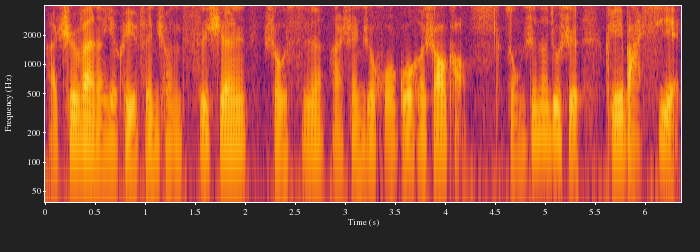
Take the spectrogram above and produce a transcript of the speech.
啊，吃饭呢也可以分成刺身、寿司啊，甚至火锅和烧烤，总之呢，就是可以把蟹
